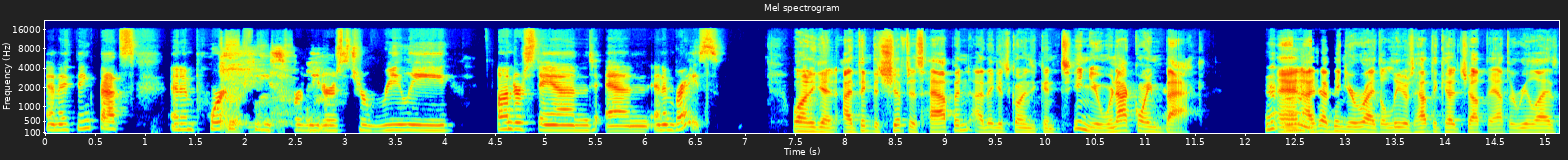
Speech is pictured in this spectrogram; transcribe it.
And I think that's an important piece for leaders to really understand and, and embrace. Well, and again, I think the shift has happened. I think it's going to continue. We're not going back. Mm-mm. And I, I, think you're right. The leaders have to catch up. They have to realize.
